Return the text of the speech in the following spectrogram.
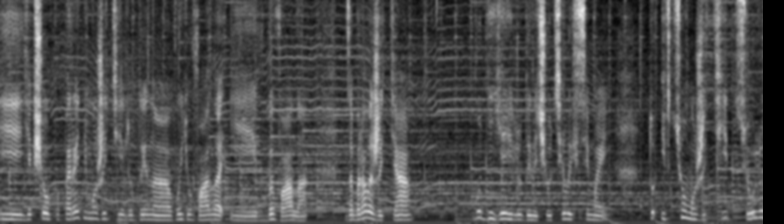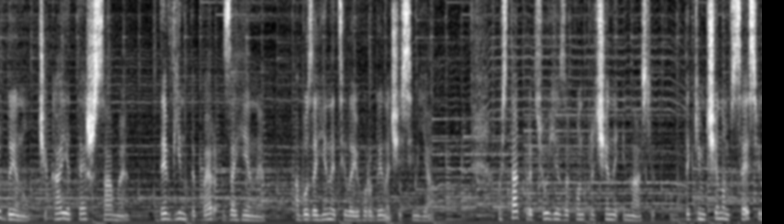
І якщо у попередньому житті людина воювала і вбивала, забирала життя в однієї людини чи у цілих сімей, то і в цьому житті цю людину чекає те ж саме, де він тепер загине, або загине ціла його родина чи сім'я. Ось так працює закон причини і наслідку. Таким чином, Всесвіт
